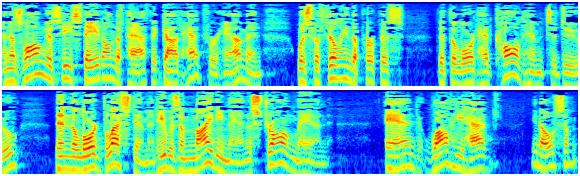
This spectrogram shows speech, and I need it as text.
And as long as he stayed on the path that God had for him and was fulfilling the purpose that the Lord had called him to do, then the Lord blessed him. And he was a mighty man, a strong man. And while he had, you know, some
